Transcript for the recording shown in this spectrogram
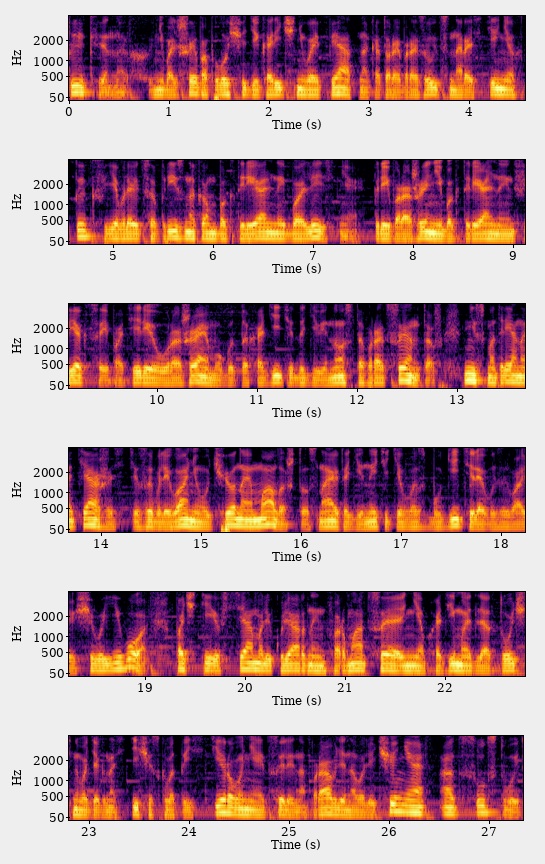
тыквенных. Небольшие по площади коричневые пятна, которые образуются на растениях тыкв, являются признаком бактериальной болезни. При поражении бактериальной инфекцией потери урожая могут доходить до 90%. Несмотря на тяжесть заболевания, ученые мало что знают о генетике возбудителя, вызывающего его. Почти вся молекулярная информация, необходимая для точного диагностического тестирования и целенаправленного лечения, отсутствует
